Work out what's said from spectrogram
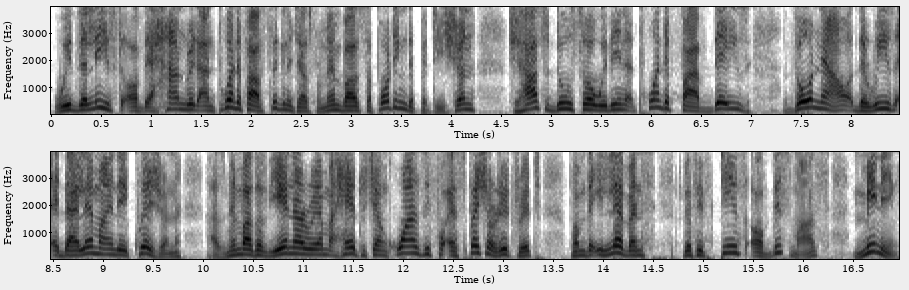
with the list of the 125 signatures from members supporting the petition, she has to do so within 25 days, though now there is a dilemma in the equation as members of the NRM head to Kyankwanzi for a special retreat from the 11th to the 15th of this month, meaning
